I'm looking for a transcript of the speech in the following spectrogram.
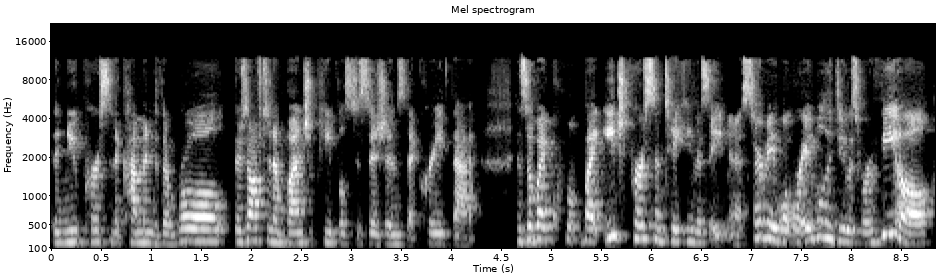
the new person to come into the role there's often a bunch of people's decisions that create that. And so by by each person taking this eight minute survey what we're able to do is reveal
